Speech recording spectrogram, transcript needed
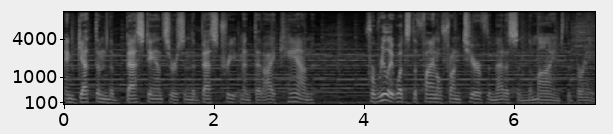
and get them the best answers and the best treatment that I can for really what's the final frontier of the medicine, the mind, the brain.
